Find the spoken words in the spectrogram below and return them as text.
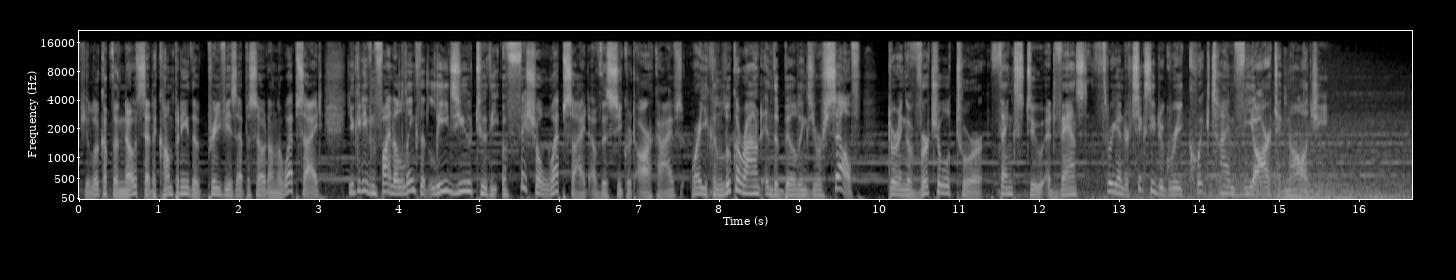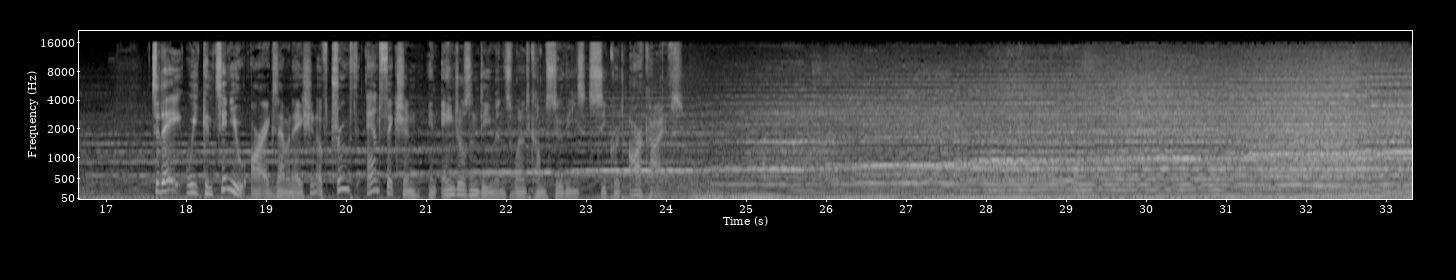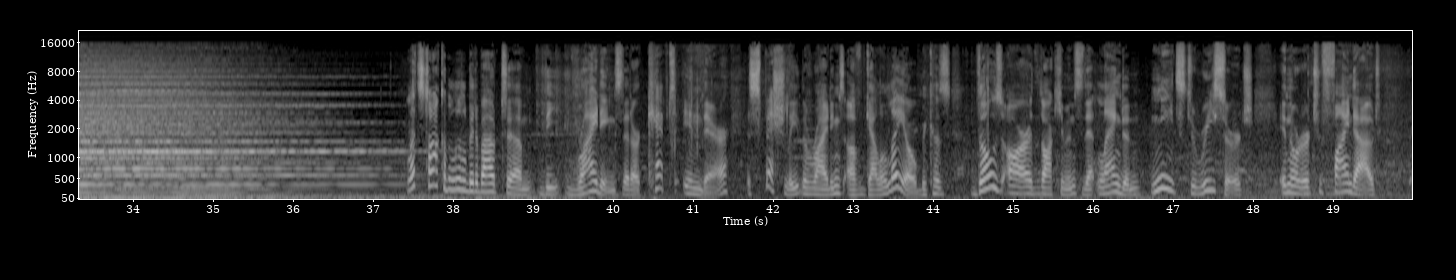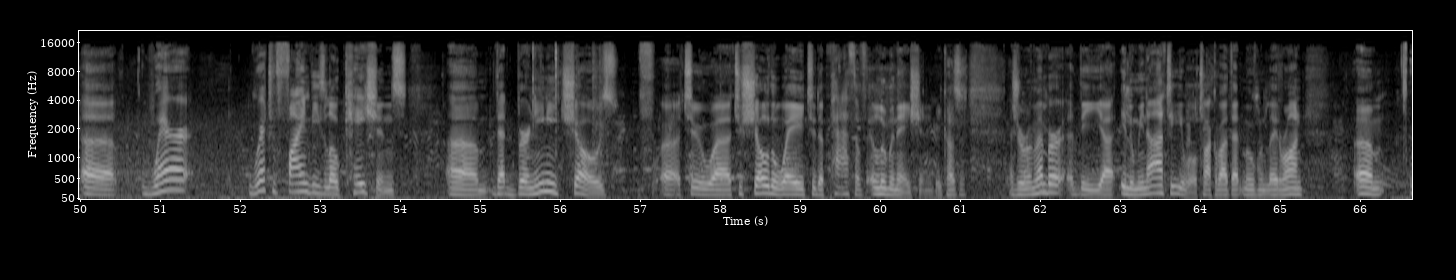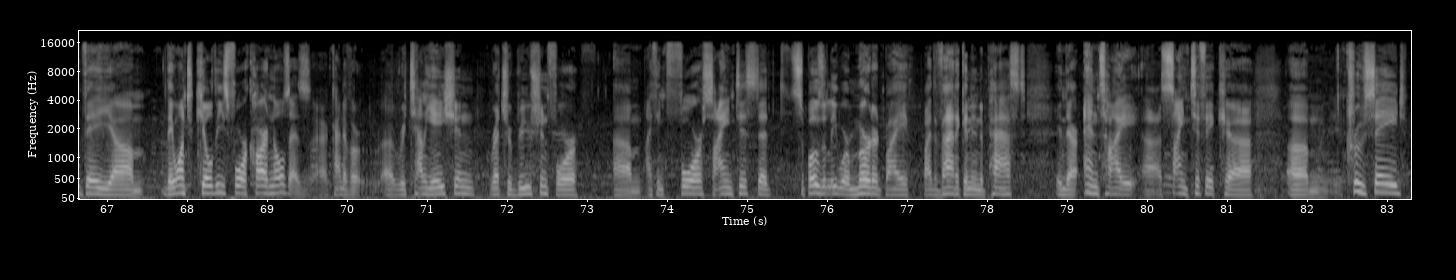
If you look up the notes that accompany the previous episode on the website, you can even find a link that leads you to the official website of the secret archives where you can look around in the buildings yourself during a virtual tour thanks to advanced 360 degree QuickTime VR technology. Today, we continue our examination of truth and fiction in Angels and Demons when it comes to these secret archives. Let's talk a little bit about um, the writings that are kept in there, especially the writings of Galileo, because those are the documents that Langdon needs to research in order to find out uh, where, where to find these locations um, that Bernini chose uh, to, uh, to show the way to the path of illumination. Because, as you remember, the uh, Illuminati, we'll talk about that movement later on. Um, they um, they want to kill these four cardinals as kind of a, a retaliation, retribution for um, I think four scientists that supposedly were murdered by by the Vatican in the past in their anti-scientific uh, um, crusade,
